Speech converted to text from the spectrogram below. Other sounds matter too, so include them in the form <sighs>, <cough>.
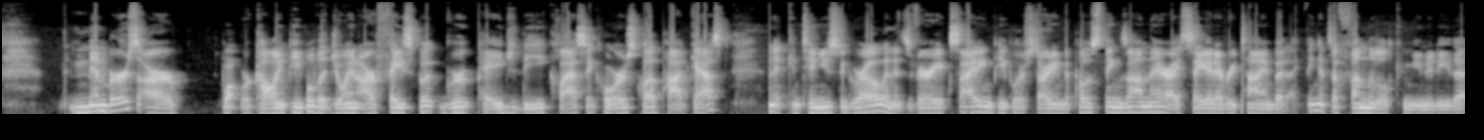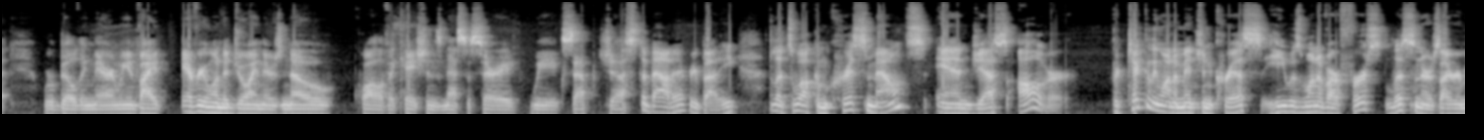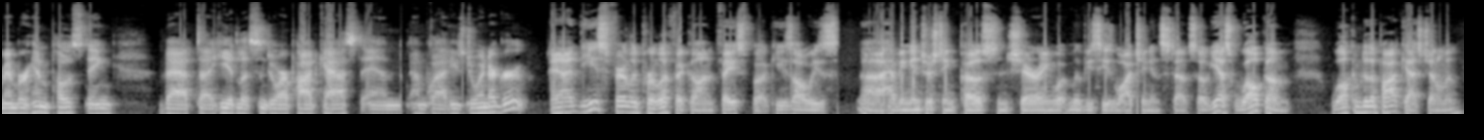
Members are what we're calling people that join our Facebook group page, the Classic Horrors Club podcast. And it continues to grow and it's very exciting. People are starting to post things on there. I say it every time, but I think it's a fun little community that we're building there. And we invite everyone to join. There's no qualifications necessary. We accept just about everybody. Let's welcome Chris Mounts and Jess Oliver. Particularly want to mention Chris. He was one of our first listeners. I remember him posting that uh, he had listened to our podcast, and I'm glad he's joined our group. And he's fairly prolific on Facebook. He's always uh, having interesting posts and sharing what movies he's watching and stuff. So, yes, welcome. Welcome to the podcast, gentlemen.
